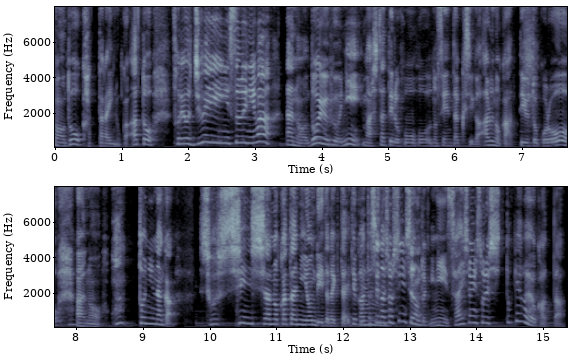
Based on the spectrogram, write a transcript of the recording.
そのどう買ったらいいのか。あとそれをジュエリーにするにはあのどういうふうに、まあ、仕立てる方法の選択肢があるのかっていうところを、あの本当になんか初心者の方に読んでいただきたい。というか、私が初心者の時に最初にそれ知っとけばよかった。っ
